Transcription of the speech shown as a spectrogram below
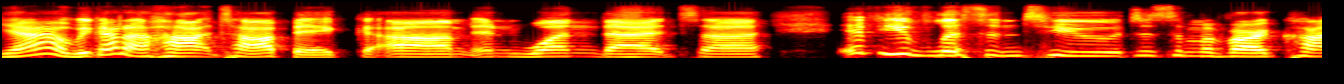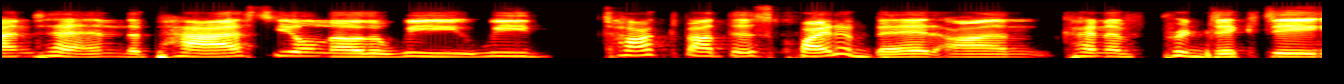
Yeah, we got a hot topic, um, and one that uh, if you've listened to to some of our content in the past, you'll know that we we talked about this quite a bit on kind of predicting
